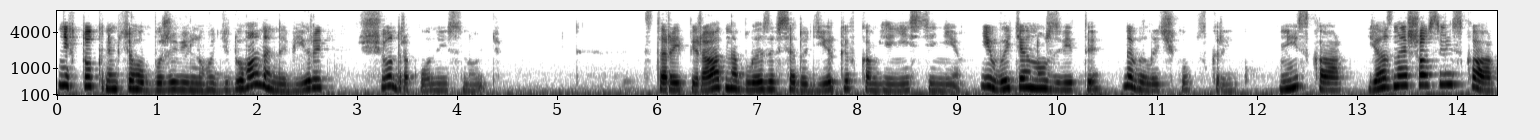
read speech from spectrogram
Ніхто, крім цього божевільного дідугана, не вірить, що дракони існують. Старий пірат наблизився до дірки в кам'яній стіні і витягнув звідти невеличку скриньку. Мій скарб, я знайшов свій скарб,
